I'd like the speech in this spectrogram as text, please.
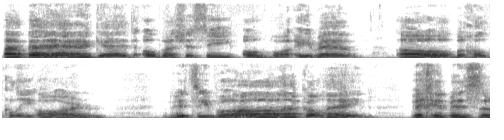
babeged o bashesi o ba'erev, Oh, b'chol kli or, v'tzivo ha'kohen, v'chibisu,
